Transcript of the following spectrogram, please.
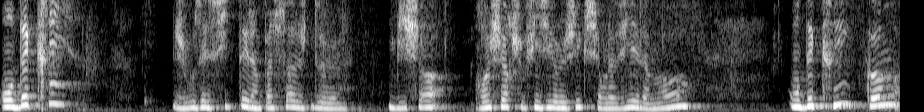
on décrit, je vous ai cité un passage de Bichat, Recherche physiologique sur la vie et la mort, on décrit comme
